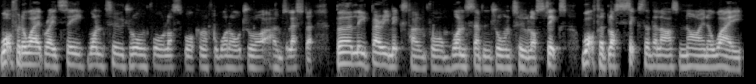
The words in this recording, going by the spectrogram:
Watford away at grade C, one two drawn, four lost four, coming off a one all draw at home to Leicester. Burnley very mixed home form. One seven drawn, two lost six. Watford lost six of the last nine away.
